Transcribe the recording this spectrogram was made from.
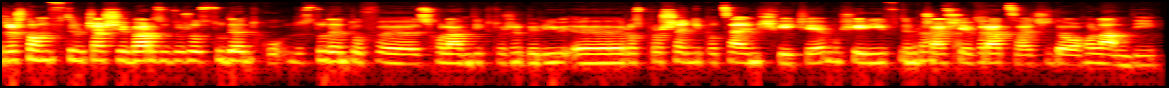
Zresztą w tym czasie bardzo dużo studentów e, z Holandii, którzy byli e, rozproszeni po całym świecie, musieli w tym wracać. czasie wracać do Holandii.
